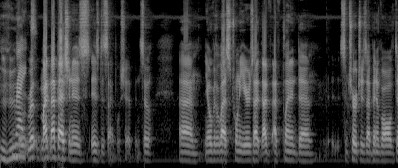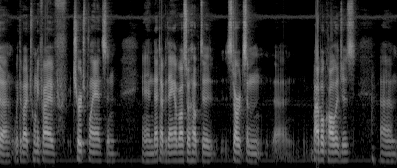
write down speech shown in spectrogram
Right. Re- My, my passion is is discipleship, and so um, you know, over the last 20 years, I, I've, I've planted uh, some churches. I've been involved uh, with about 25 church plants and and that type of thing. I've also helped to start some uh, Bible colleges, um,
